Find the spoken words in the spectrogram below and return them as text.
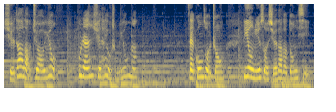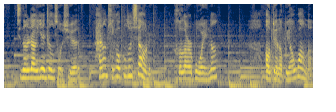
学到了就要用，不然学它有什么用呢？在工作中，利用你所学到的东西，既能让验证所学，还能提高工作效率，何乐而不为呢？哦，对了，不要忘了，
